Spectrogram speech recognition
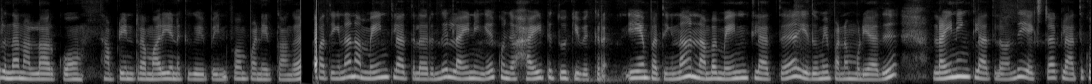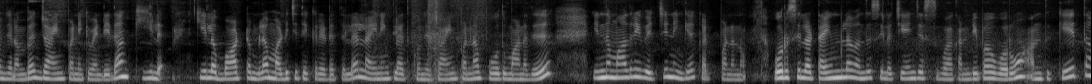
இருந்தால் நல்லாயிருக்கும் அப்படின்ற மாதிரி எனக்கு இப்போ இன்ஃபார்ம் பண்ணியிருக்காங்க பார்த்தீங்கன்னா நான் மெயின் கிளாத்திலருந்து லைனிங்கை கொஞ்சம் ஹைட்டு தூக்கி வைக்கிறேன். ஏன் பார்த்தீங்கன்னா நம்ம மெயின் கிளாத்தை எதுவுமே பண்ண முடியாது. லைனிங் கிளாத்தில் வந்து எக்ஸ்ட்ரா கிளாத்து கொஞ்சம் நம்ம ஜாயின் பண்ணிக்க வேண்டியதான் கீழே. கீழே பாட்டமில் மடித்து தைக்கிற இடத்துல லைனிங் கிளாத் கொஞ்சம் ஜாயின் பண்ணால் போதுமானது. இந்த மாதிரி வச்சு நீங்கள் கட் பண்ணணும். ஒரு சில டைமில் வந்து சில சேஞ்சஸ் கண்டிப்பாக வரும். அதுக்கேற்ற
